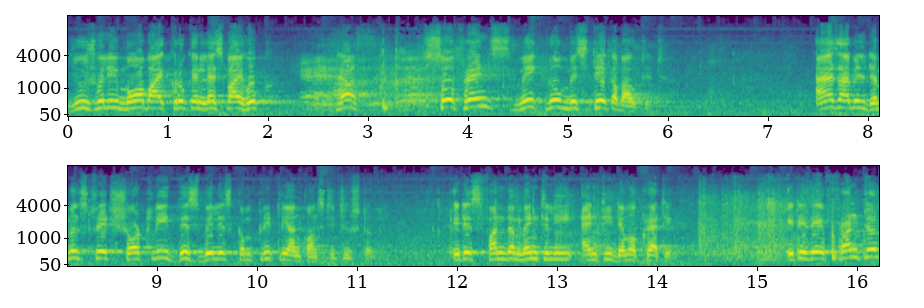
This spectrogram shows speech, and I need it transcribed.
usually more by crook and less by hook. Yes. Yes. So, friends, make no mistake about it. As I will demonstrate shortly, this bill is completely unconstitutional. It is fundamentally anti democratic. It is a frontal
